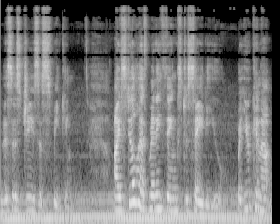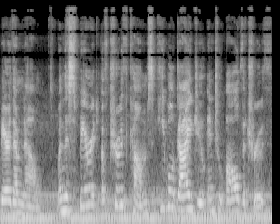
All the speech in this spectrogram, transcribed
This is Jesus speaking. I still have many things to say to you, but you cannot bear them now. When the Spirit of truth comes, he will guide you into all the truth.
